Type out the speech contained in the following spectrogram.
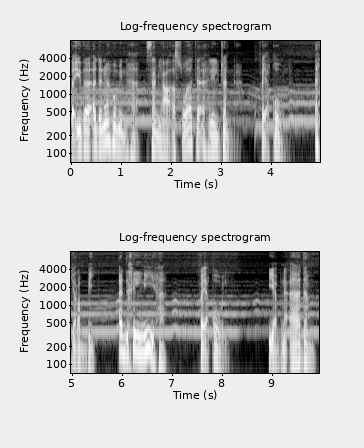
فإذا أدناه منها سمع أصوات أهل الجنة فيقول أي ربي أدخلنيها؟ فيقول يا ابن آدم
